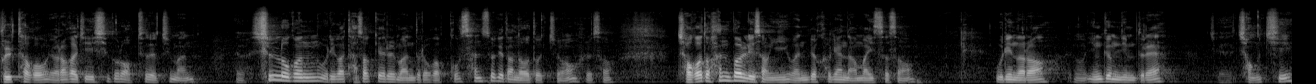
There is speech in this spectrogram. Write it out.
불타고 여러 가지 식으로 없어졌지만 예, 실록은 우리가 다섯 개를 만들어 갖고 산 속에다 넣어뒀죠. 그래서 적어도 한 벌 이상이 완벽하게 남아 있어서 우리나라 어, 임금님들의 정치,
